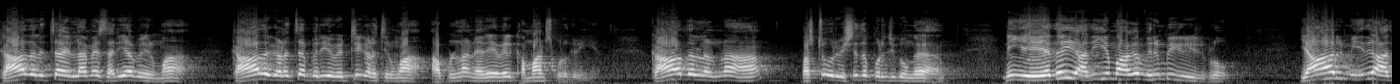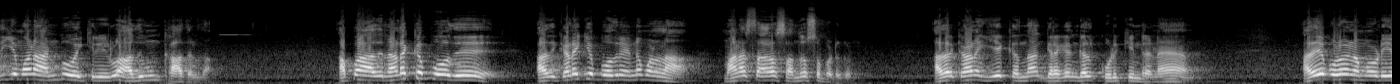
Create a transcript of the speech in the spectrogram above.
காதலிச்சா எல்லாமே சரியாக போயிடுமா காதல் கிடச்சா பெரிய வெற்றி கிடச்சிருமா? அப்படின்லாம் நிறைய பேர் கமெண்ட்ஸ் கொடுக்குறீங்க. காதல்னா ஃபஸ்ட்டு ஒரு விஷயத்தை புரிஞ்சுக்கோங்க. நீங்கள் எதை அதிகமாக விரும்புகிறீர்களோ யார் மீது அதிகமான அன்பு வைக்கிறீர்களோ அதுவும் காதல் தான். அப்போ அது நடக்க போகுது அது கிடைக்க போகுதுன்னு என்ன பண்ணலாம்? மனசார சந்தோஷப்பட்டுக்கணும். அதற்கான இயக்கம் தான் கிரகங்கள் கொடுக்கின்றன. அதே போல் நம்மளுடைய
